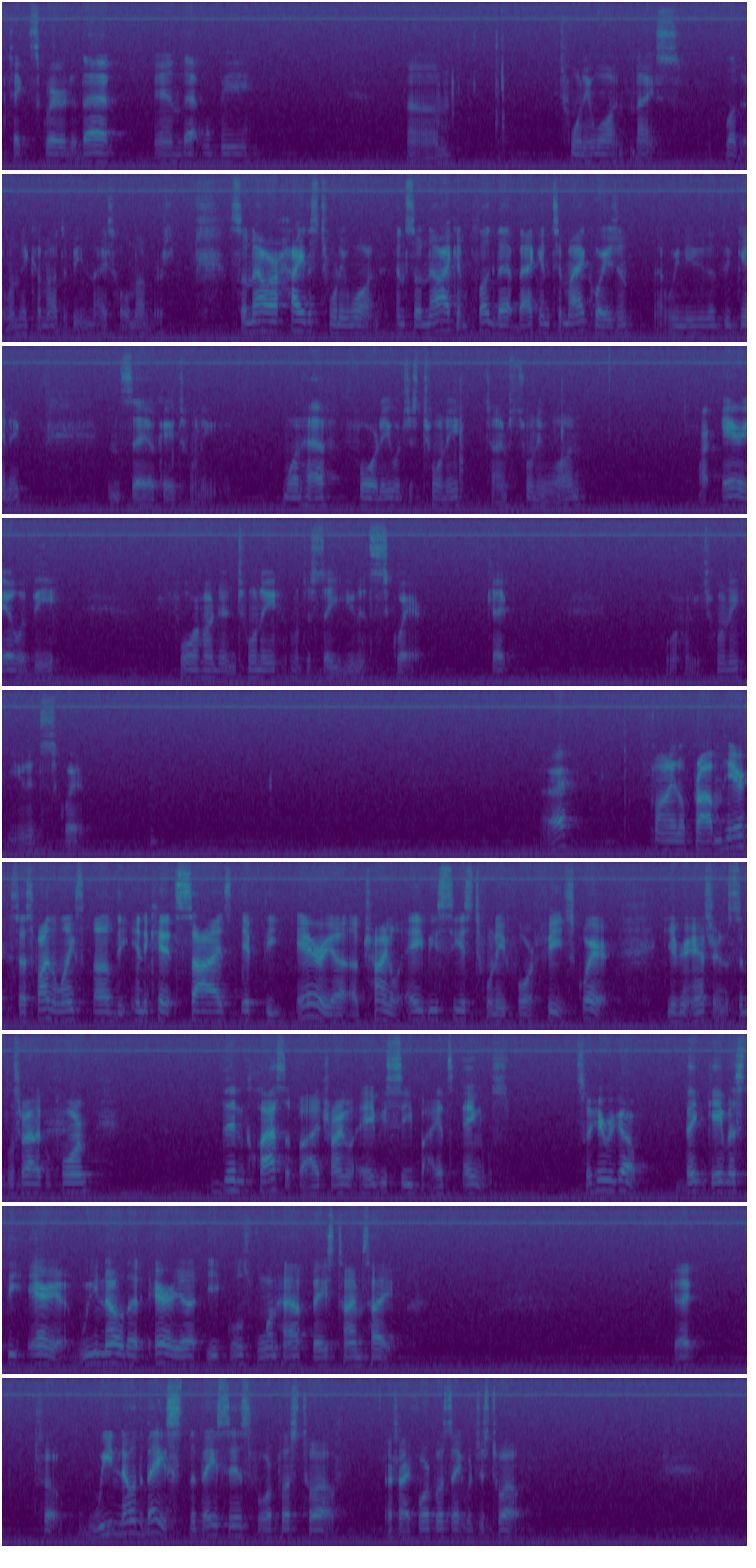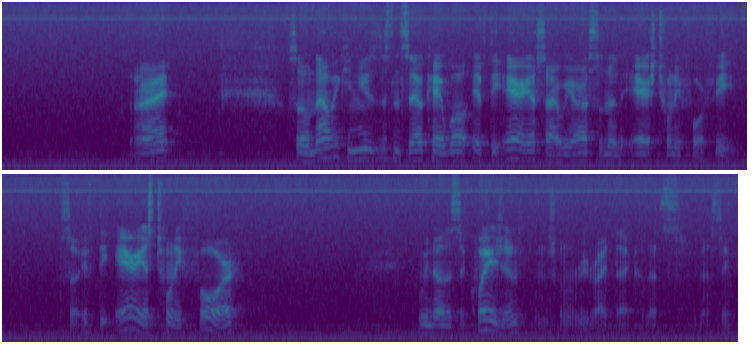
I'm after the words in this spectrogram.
Take the square root of that, and that will be um, 21. Nice. Love it when they come out to be nice whole numbers. So now our height is 21. And so now I can plug that back into my equation that we needed at the beginning and say, okay, 20, 1 half 40, which is 20 times 21. Our area would be 420, we'll just say units squared. Okay? 420 units squared. Alright? Final problem here. It says find the lengths of the indicated sides if the area of triangle ABC is 24 feet squared. Give your answer in the simplest radical form. Then classify triangle ABC by its angles. So here we go. They gave us the area. We know that area equals 1 half base times height. Okay, so we know the base. The base is 4 plus 12. Or sorry, 4 plus 8, which is 12. Alright, so now we can use this and say, okay, well, if the area, sorry, we also know the area is 24 feet. So if the area is 24, we know this equation, I'm just going to rewrite that because that's messy.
